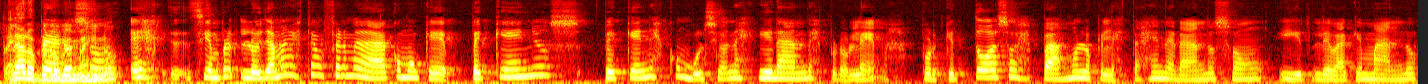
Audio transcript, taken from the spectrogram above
Claro, pero me son- imagino- es- siempre lo llaman esta enfermedad como que pequeños, pequeñas convulsiones, grandes problemas, porque todos esos espasmos lo que le está generando son ir, le va quemando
